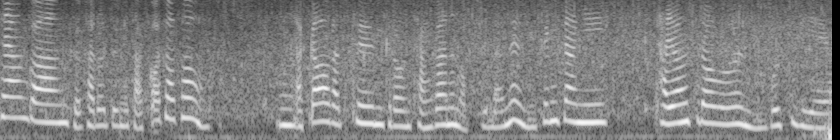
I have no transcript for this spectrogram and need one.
태양광 그 가로등이 다 꺼져서 음, 아까와 같은 그런 장관은 없지만은 굉장히 자연스러운 모습이에요.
